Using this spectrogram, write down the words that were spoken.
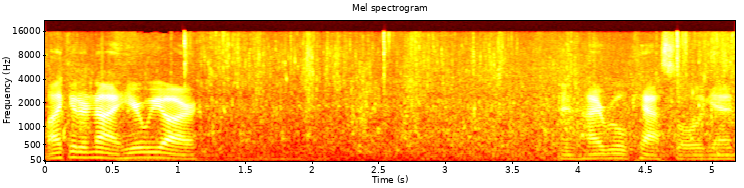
Like it or not, here we are. In Hyrule Castle again.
